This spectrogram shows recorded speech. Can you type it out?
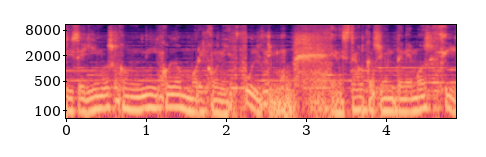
y seguimos con Niccolo Morricone, último. En esta ocasión tenemos Il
